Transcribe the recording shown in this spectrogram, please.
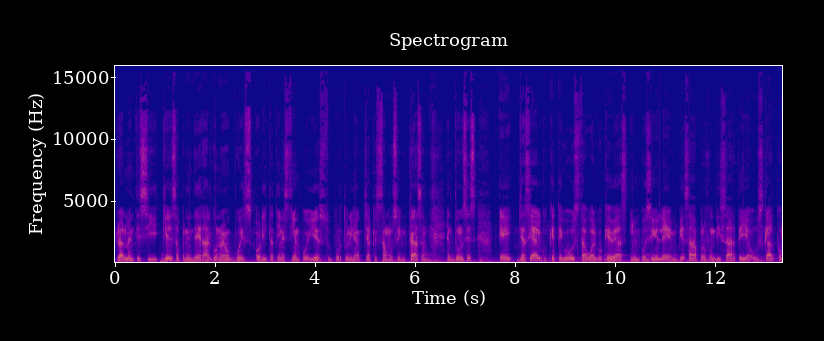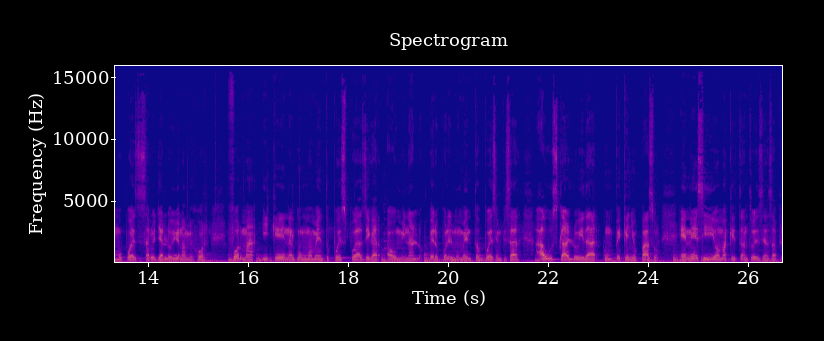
Realmente si quieres aprender algo nuevo, pues ahorita tienes tiempo y es tu oportunidad ya que estamos en casa. Entonces, eh, ya sea algo que te gusta o algo que veas imposible, empieza a profundizarte y a buscar cómo puedes desarrollarlo de una mejor forma y que en algún momento pues puedas llegar a dominarlo. Pero por el momento puedes empezar a buscarlo y dar un pequeño paso en ese idioma que tanto deseas aprender.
